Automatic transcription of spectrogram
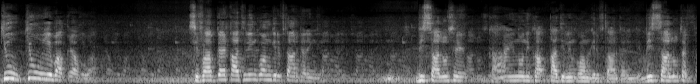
کیوں کیوں یہ واقعہ ہوا؟ صفاب کا قاتلین کو ہم گرفتار کریں گے۔ بیس سالوں سے کہا انہوں نے قاتلین کو ہم گرفتار کریں گے۔ بیس سالوں تک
